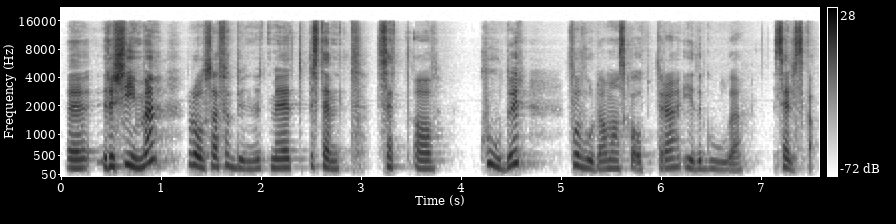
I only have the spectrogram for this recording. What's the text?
regime, hvor det også er forbundet med et bestemt sett av koder for hvordan man skal opptre i det gode selskap.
